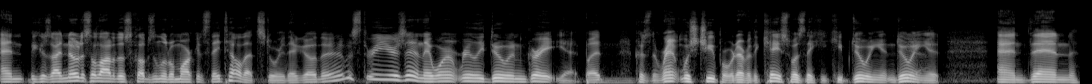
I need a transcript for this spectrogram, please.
And because I notice a lot of those clubs in little markets, they tell that story. They go, it was three years in, they weren't really doing great yet, but Mm-hmm. because the rent was cheap or whatever the case was, they could keep doing it and doing it. And then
